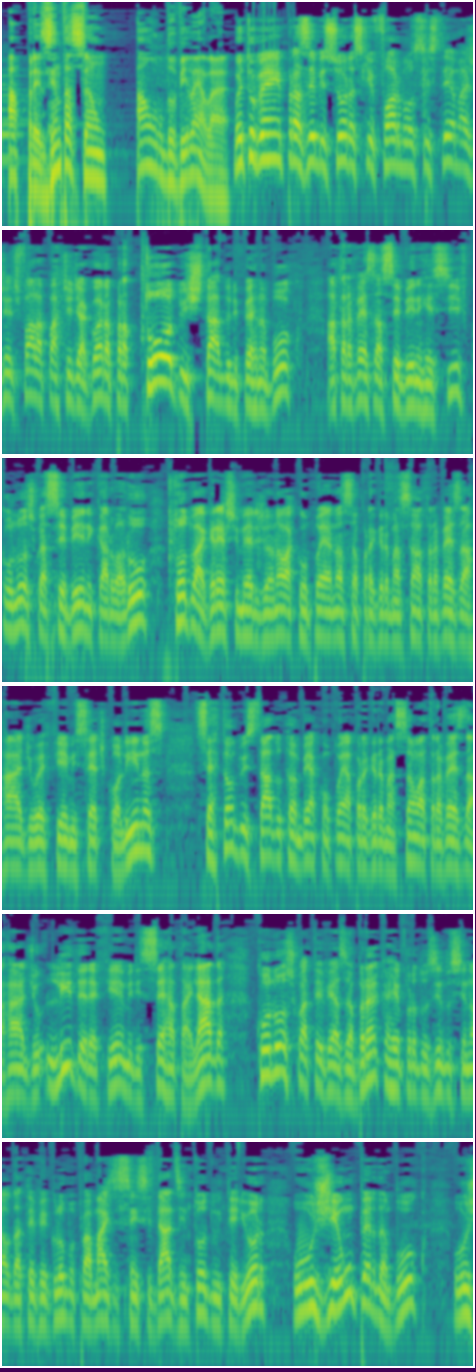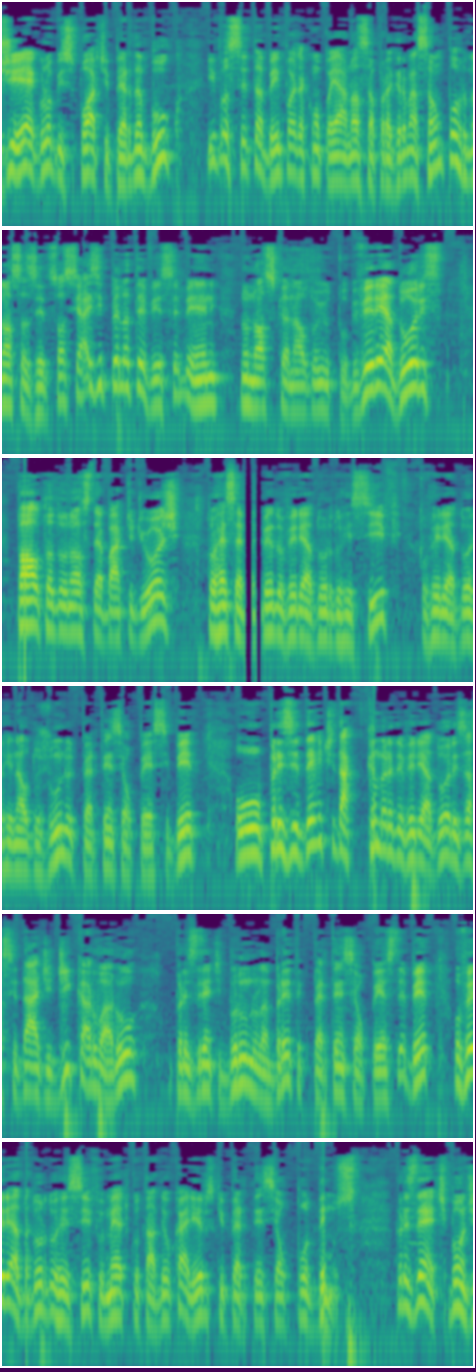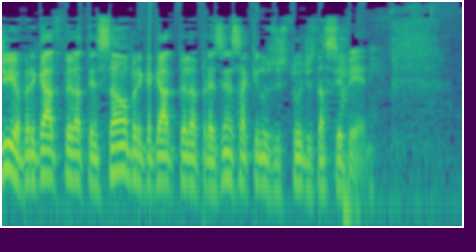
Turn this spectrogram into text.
Apresentação Aldo Vilela. Muito bem, para as emissoras que formam o sistema, a gente fala a partir de agora para todo o estado de Pernambuco, através da CBN Recife, conosco a CBN Caruaru, todo o Agreste Meridional acompanha a nossa programação através da rádio FM 7 Colinas, Sertão do Estado também acompanha a programação através da rádio Líder FM de Serra Talhada, conosco a TV Asa Branca, reproduzindo o sinal da TV Globo para mais de 100 cidades em todo o interior, o G1 Pernambuco, o GE Globo Esporte Pernambuco, e você também pode acompanhar a nossa programação por nossas redes sociais e pela TV CBN no nosso canal do YouTube. Vereadores, pauta do nosso debate de hoje. Estou recebendo o vereador do Recife, o vereador Rinaldo Júnior, que pertence ao PSB, o presidente da Câmara de Vereadores da cidade de Caruaru, o presidente Bruno Lambreta, que pertence ao PSDB, o vereador do Recife, o médico Tadeu Calheiros, que pertence ao Podemos. Presidente, bom dia, obrigado pela atenção, obrigado pela presença aqui nos estúdios da CBN.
